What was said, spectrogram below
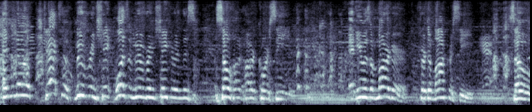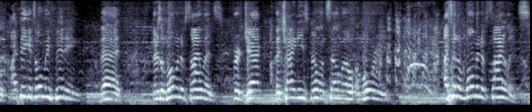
And you know, Jack's a mover and shake, was a mover and shaker in this Sohud hardcore scene. And he was a martyr for democracy. So I think it's only fitting that there's a moment of silence for Jack, the Chinese Phil Anselmo Amori. I said a moment of silence.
